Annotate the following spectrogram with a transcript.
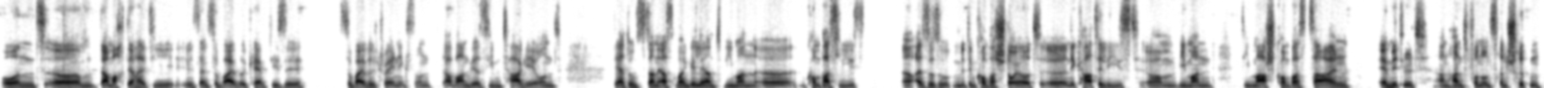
Und ähm, da macht er halt die, in seinem Survival Camp diese Survival Trainings. Und da waren wir sieben Tage und der hat uns dann erstmal gelernt, wie man äh, einen Kompass liest, also so mit dem Kompass steuert, äh, eine Karte liest, ähm, wie man die Marschkompasszahlen ermittelt anhand von unseren Schritten.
